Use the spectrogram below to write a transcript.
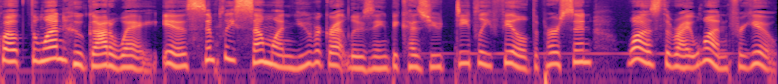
Quote, the one who got away is simply someone you regret losing because you deeply feel the person was the right one for you.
